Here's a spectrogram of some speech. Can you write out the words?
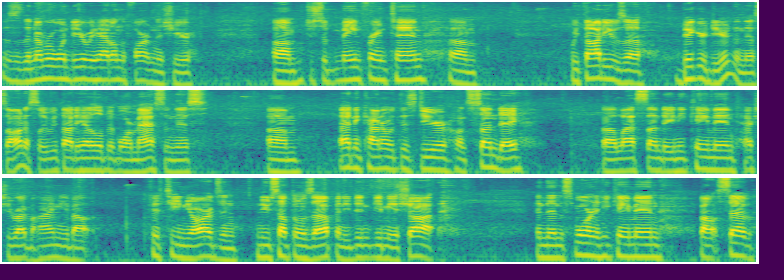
This is the number one deer we had on the farm this year. Um, just a mainframe 10. Um, we thought he was a bigger deer than this, honestly. We thought he had a little bit more mass than this. Um, I had an encounter with this deer on Sunday, uh, last Sunday, and he came in actually right behind me about 15 yards and knew something was up and he didn't give me a shot. And then this morning he came in about 7,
